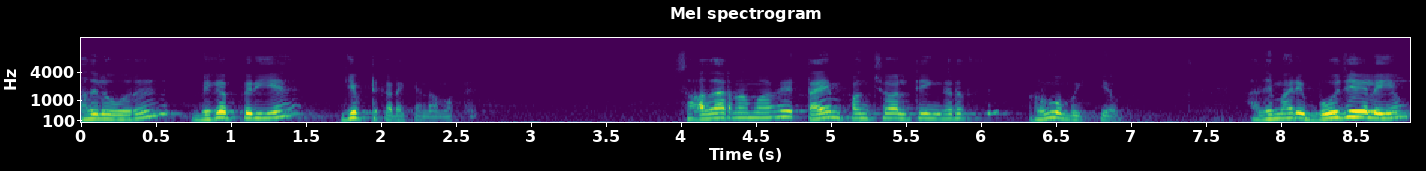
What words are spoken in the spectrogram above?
அதில் ஒரு மிகப்பெரிய கிஃப்ட் கிடைக்கும் நமக்கு. சாதாரணமாகவே டைம் பங்க்சுவாலிட்டிங்கிறது ரொம்ப முக்கியம். அதே மாதிரி பூஜையிலையும்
